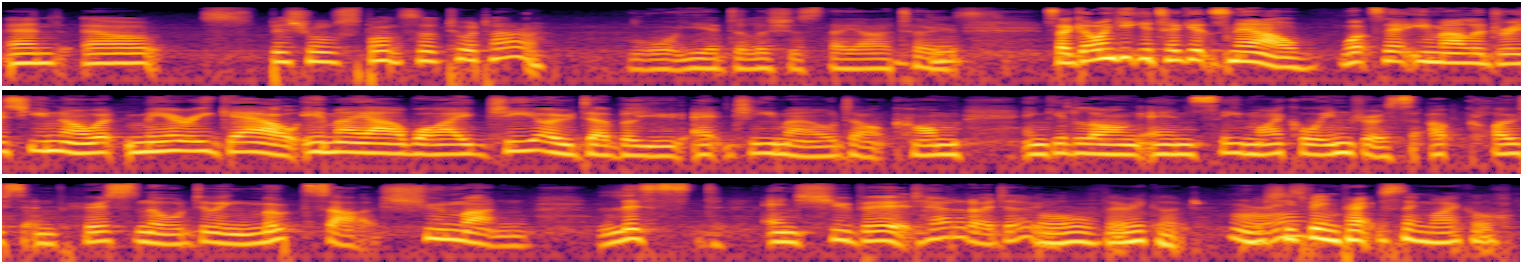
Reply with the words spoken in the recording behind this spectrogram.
and our special sponsor, Tuatara. Oh, yeah, delicious they are too. Yes. So go and get your tickets now. What's that email address? You know it. Mary Gow, M-A-R-Y-G-O-W at gmail.com and get along and see Michael Endres up close and personal doing Mozart, Schumann, Liszt and Schubert. How did I do? Oh, very good. Well, she's been practicing, Michael.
